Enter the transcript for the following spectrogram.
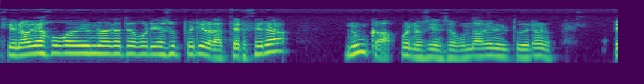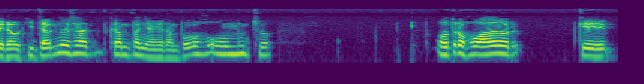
que no había jugado en una categoría superior a tercera, nunca. Bueno, sí, en segunda vez en el Tudelano. Pero quitando esa campaña que tampoco jugó mucho, otro jugador que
